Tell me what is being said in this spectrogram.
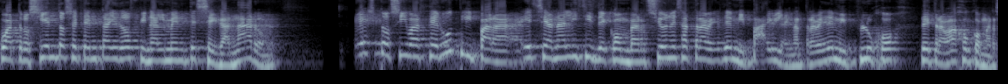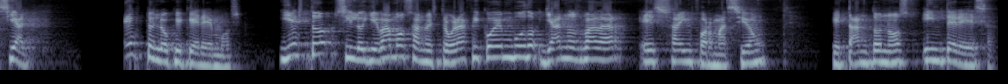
472 finalmente se ganaron. Esto sí va a ser útil para ese análisis de conversiones a través de mi pipeline, a través de mi flujo de trabajo comercial. Esto es lo que queremos. Y esto, si lo llevamos a nuestro gráfico de embudo, ya nos va a dar esa información que tanto nos interesa.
